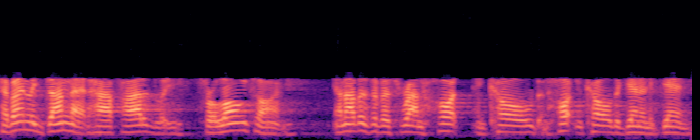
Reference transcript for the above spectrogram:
have only done that half-heartedly for a long time, and others of us run hot and cold and hot and cold again and again.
